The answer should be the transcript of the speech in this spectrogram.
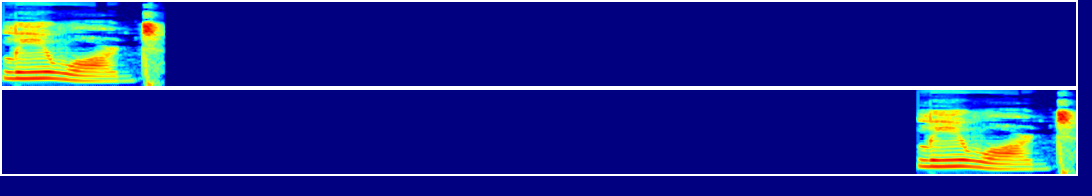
leeward. Leeward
